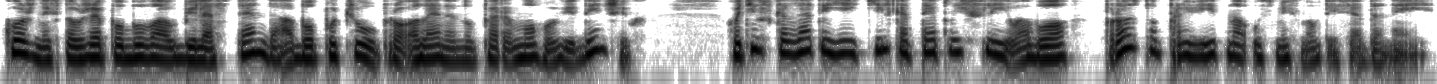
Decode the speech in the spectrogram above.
Кожний, хто вже побував біля стенда або почув про Оленину перемогу від інших, хотів сказати їй кілька теплих слів або просто привітно усміхнутися до неї.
